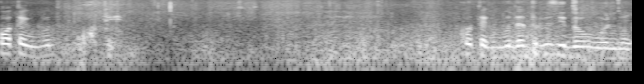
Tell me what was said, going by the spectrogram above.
Котик буде. Ух ти. Котик буде, друзі, довольний.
